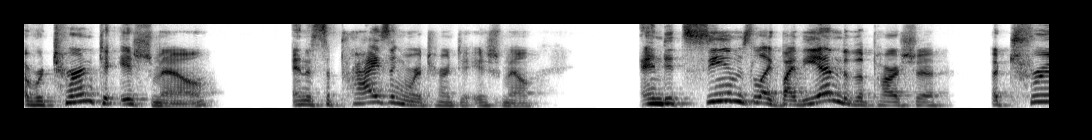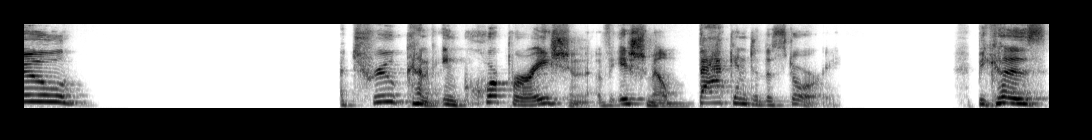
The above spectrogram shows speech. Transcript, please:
a return to Ishmael and a surprising return to Ishmael. And it seems like by the end of the Parsha, a true a true kind of incorporation of Ishmael back into the story. Because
